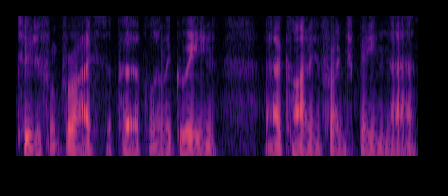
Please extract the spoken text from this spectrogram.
two different varieties, a purple and a green uh, climbing French bean there.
